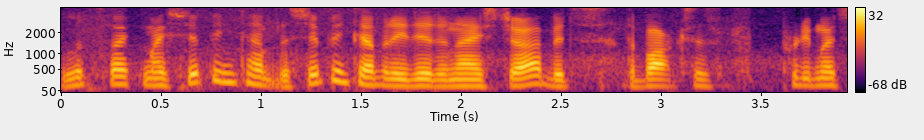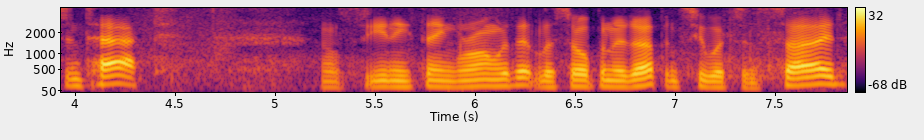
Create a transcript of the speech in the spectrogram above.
looks like my shipping company, the shipping company did a nice job. It's the box is pretty much intact. I don't see anything wrong with it. Let's open it up and see what's inside.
